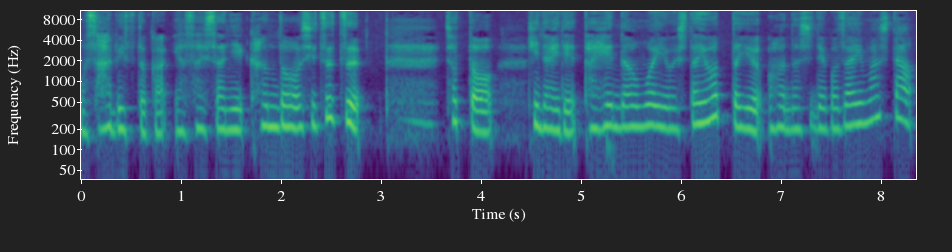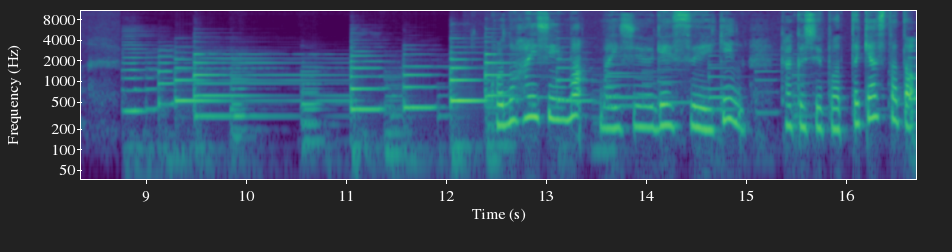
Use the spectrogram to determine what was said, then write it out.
もうサービスとか優しさに感動しつつちょっと機内で大変な思いをしたよというお話でございましたこの配信は毎週月水金各種ポッドキャストと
